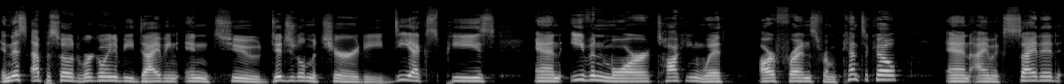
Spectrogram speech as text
In this episode, we're going to be diving into digital maturity, DXPs, and even more, talking with our friends from Kentico. And I'm excited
